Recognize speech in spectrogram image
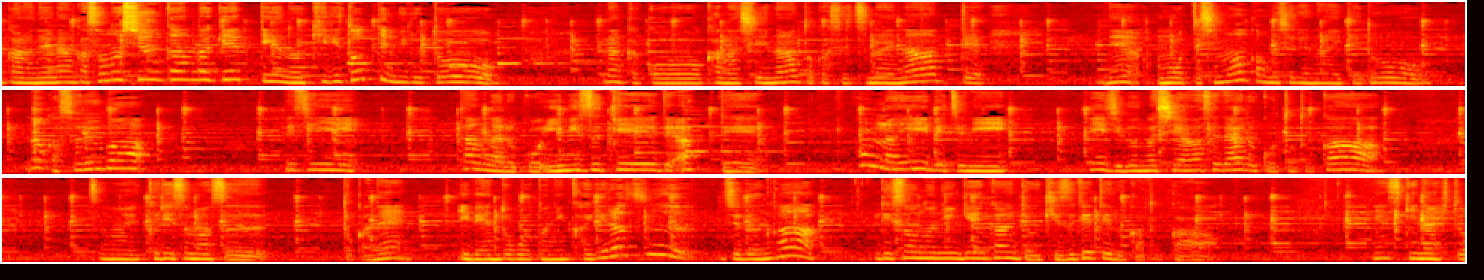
だからねなんかその瞬間だけっていうのを切り取ってみるとなんかこう悲しいなとか切ないなってね思ってしまうかもしれないけどなんかそれは別に単なるこう意味付けであって本来別に、ね、自分が幸せであることとかそのクリスマスとかねイベントごとに限らず自分が理想の人間関係を築けてるかとかね、好きな人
